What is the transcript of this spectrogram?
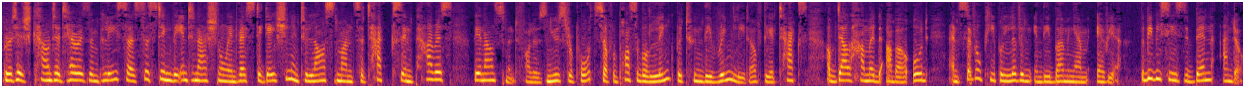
British counter-terrorism police are assisting the international investigation into last month's attacks in Paris. The announcement follows news reports of a possible link between the ringleader of the attacks, Abdelhamid Abaoud, and several people living in the Birmingham area. The BBC's Ben Ando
